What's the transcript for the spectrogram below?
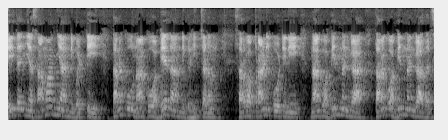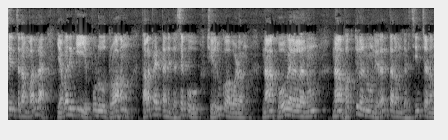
చైతన్య సామాన్యాన్ని బట్టి తనకు నాకు అభేదాన్ని గ్రహించడం. సర్వ ప్రాణికోటిని నాకు అభిన్నంగా తనకు అభిన్నంగా దర్శించడం వల్ల ఎవరికి ఎప్పుడూ ద్రోహం తలపెట్టని దశకు చేరుకోవడం. నా కోవెలలను నా భక్తులను నిరంతరం దర్శించడం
